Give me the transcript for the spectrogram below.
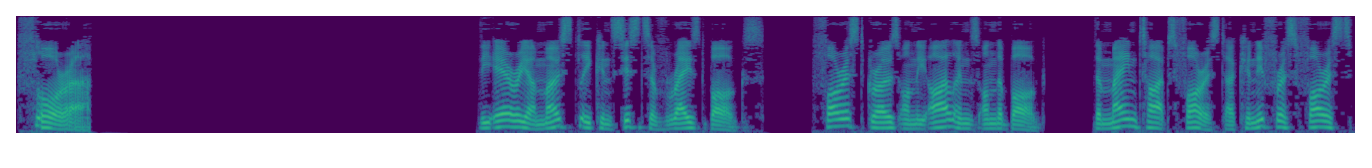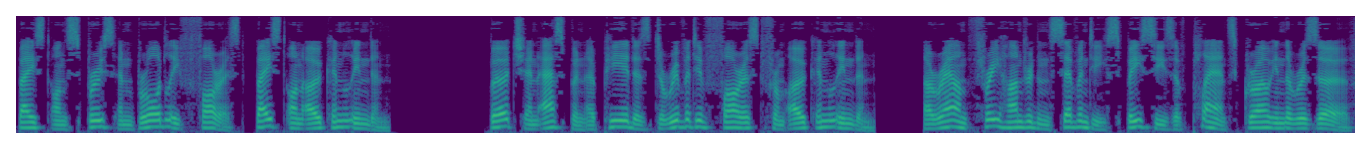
Flora The area mostly consists of raised bogs. Forest grows on the islands on the bog. The main types forest are coniferous forests based on spruce and broadleaf forest, based on oak and linden. Birch and aspen appeared as derivative forest from oak and linden. Around 370 species of plants grow in the reserve.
